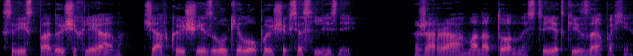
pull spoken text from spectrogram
Свист падающих лиан, чавкающие звуки лопающихся слизней. Жара, монотонность, едкие запахи.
